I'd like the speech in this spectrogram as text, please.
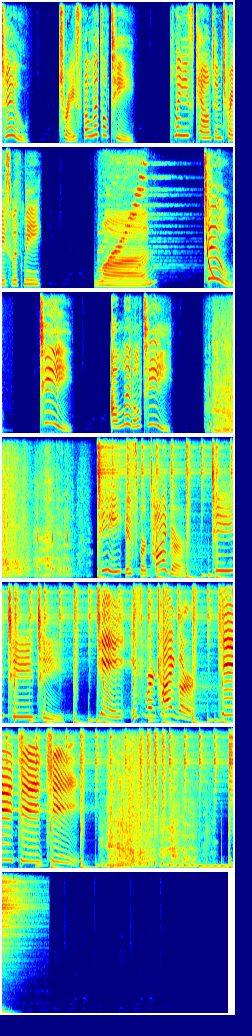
two. Trace the little t. Please count and trace with me. One, two. T. A little t. T is for tiger. T, T, T. T is for tiger.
